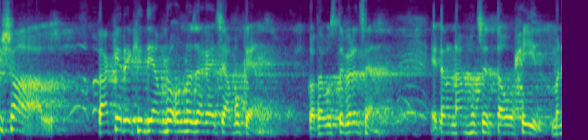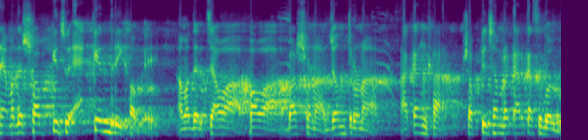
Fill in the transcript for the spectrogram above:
বিশাল, তাকে রেখে দিয়ে আমরা অন্য জায়গায় চাবো কেন? কথা বুঝতে পেরেছেন? এটার নাম হচ্ছে তৌহিদ মানে আমাদের সবকিছু এক কেন্দ্রিক হবে। আমাদের চাওয়া, পাওয়া, বাসনা, যন্ত্রণা, আকাঙ্ক্ষা, সবকিছু আমরা কার কাছে বলব?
